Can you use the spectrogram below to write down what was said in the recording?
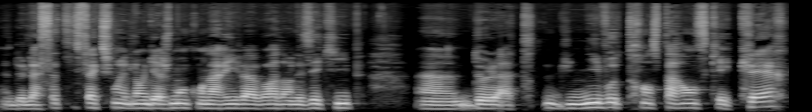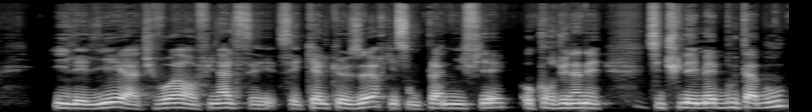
de la satisfaction et de l'engagement qu'on arrive à avoir dans les équipes, de la, du niveau de transparence qui est clair, il est lié à, tu vois, au final, c'est quelques heures qui sont planifiées au cours d'une année. Si tu les mets bout à bout,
